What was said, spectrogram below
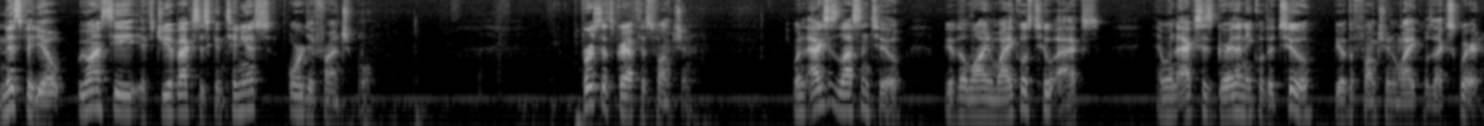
In this video, we want to see if g of x is continuous or differentiable. First, let's graph this function. When x is less than 2, we have the line y equals 2x, and when x is greater than or equal to 2, we have the function y equals x squared.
